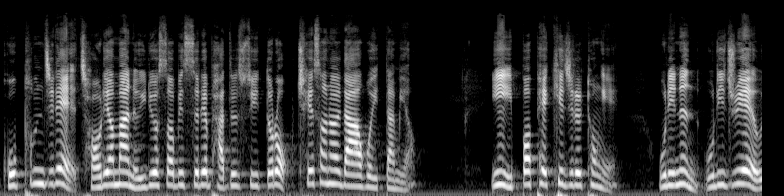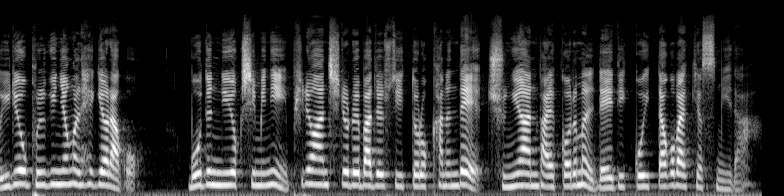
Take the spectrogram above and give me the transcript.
고품질의 저렴한 의료 서비스를 받을 수 있도록 최선을 다하고 있다며 이 입법 패키지를 통해 우리는 우리 주의 의료 불균형을 해결하고 모든 뉴욕 시민이 필요한 치료를 받을 수 있도록 하는데 중요한 발걸음을 내딛고 있다고 밝혔습니다.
